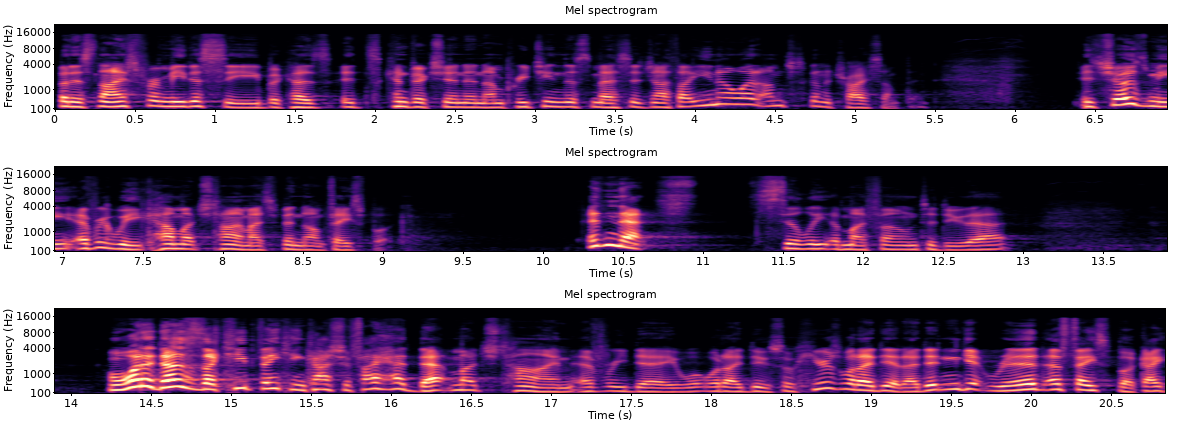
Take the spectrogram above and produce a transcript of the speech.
but it's nice for me to see because it's conviction and I'm preaching this message. And I thought, you know what? I'm just going to try something. It shows me every week how much time I spend on Facebook. Isn't that silly of my phone to do that? Well, what it does is I keep thinking, gosh, if I had that much time every day, what would I do? So here's what I did. I didn't get rid of Facebook. I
